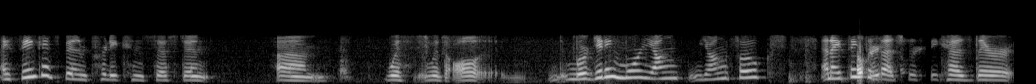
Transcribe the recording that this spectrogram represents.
I think it's been pretty consistent um, with with all. We're getting more young young folks, and I think okay. that that's just because they're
